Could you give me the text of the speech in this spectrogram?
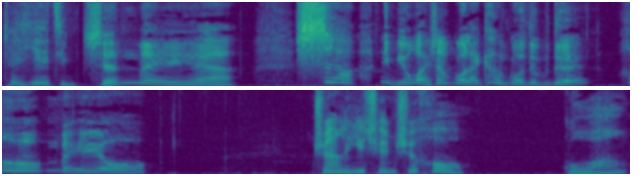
这夜景真美呀！是啊，你们有晚上过来看过对不对？哦，没有。转了一圈之后，国王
